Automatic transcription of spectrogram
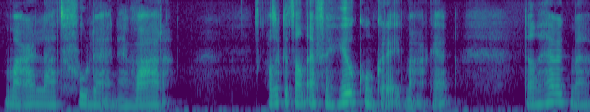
maar laat voelen en ervaren. Als ik het dan even heel concreet maak, hè, dan heb ik me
